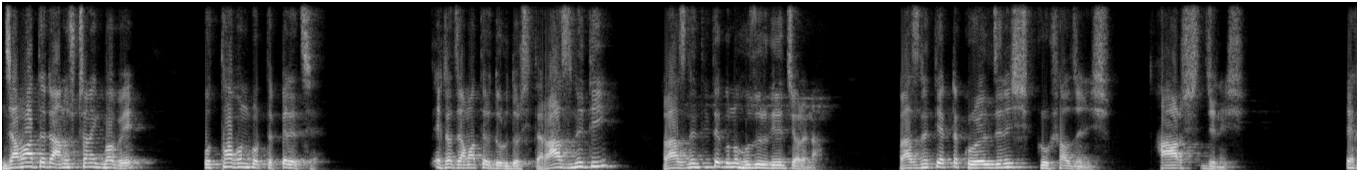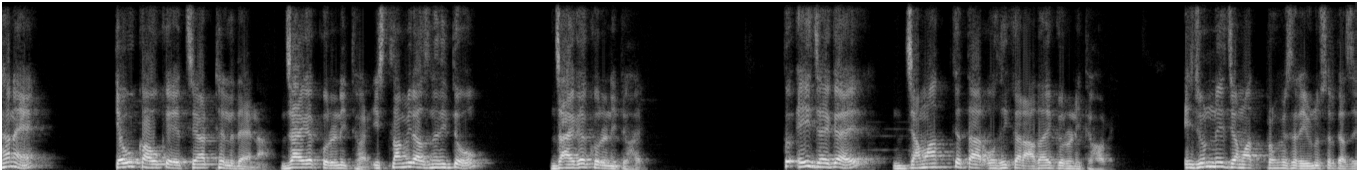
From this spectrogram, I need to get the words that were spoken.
জামাত এটা আনুষ্ঠানিকভাবে উত্থাপন করতে পেরেছে। এটা জামাতের দূরদর্শিতা। রাজনীতি, রাজনীতিতে কোনো হুজুরগিরি চলে না। রাজনীতি একটা ক্রুয়েল জিনিস ক্রুশাল জিনিস হার্শ জিনিস। এখানে কেউ কাউকে চেয়ার ঠেলে দেয় না, জায়গা করে নিতে হয়। ইসলামী রাজনীতিতেও জায়গা করে নিতে হয়। তো এই জায়গায় জামাতকে তার অধিকার আদায় করে নিতে হবে। এই জন্যই জামাত প্রফেসর ইউনুসের কাছে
